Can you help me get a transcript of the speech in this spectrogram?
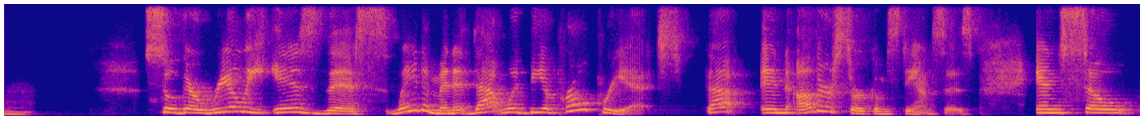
Mm. So there really is this wait a minute, that would be appropriate that in other circumstances. And so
